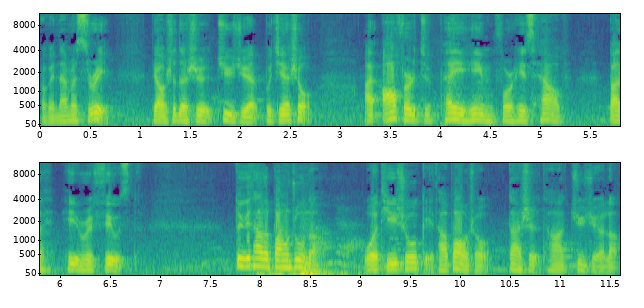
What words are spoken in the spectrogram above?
OK，Number three 表示的是拒绝、不接受。I offered to pay him for his help, but he refused。对于他的帮助呢，我提出给他报酬，但是他拒绝了。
